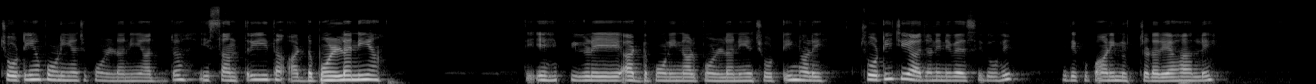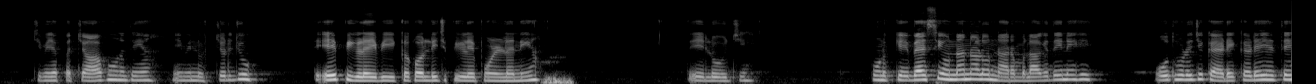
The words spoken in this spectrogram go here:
ਛੋਟੀਆਂ ਪੌਣੀਆਂ ਚ ਪੁਣ ਲੈਣੀ ਅੱਡ। ਇਹ ਸੰਤਰੀ ਤਾਂ ਅੱਡ ਪੁਣ ਲੈਣੀ ਆ। ਤੇ ਇਹ ਪੀਲੇ ਅੱਡ ਪੌਣੀ ਨਾਲ ਪੁਣ ਲੈਣੀ ਆ, ਛੋਟੀ ਨਾਲੇ। ਛੋਟੀ 'ਚ ਆ ਜਾਣੇ ਨੇ ਵੈਸੇ ਦੋਹੇ। ਇਹ ਦੇਖੋ ਪਾਣੀ ਨੁੱਚੜ ਰਿਹਾ ਹਾਲੇ। ਜਿਵੇਂ ਆਪਾਂ ਚਾਹ ਪੁਣਦੇ ਆ ਐਵੇਂ ਨੁੱਚੜ ਜੂ। ਤੇ ਇਹ ਪੀਲੇ ਵੀ, ਇੱਕ ਕੌਲੀ 'ਚ ਪੀਲੇ ਪੁਣ ਲੈਣੇ ਆ ਤੇ ਲੋ ਜੀ, ਪੁਣ ਕੇ ਵੈਸੇ ਉਹਨਾਂ ਨਾਲੋਂ ਨਰਮ ਲੱਗਦੇ ਨੇ ਇਹ। ਉਹ ਥੋੜੇ ਜਿਹੇ ਕੈੜੇ ਕੜੇ ਤੇ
